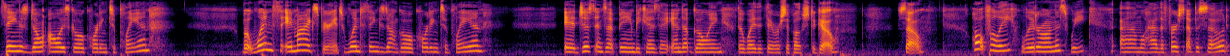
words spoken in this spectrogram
things don't always go according to plan. But when, th- in my experience, when things don't go according to plan, it just ends up being because they end up going the way that they were supposed to go. So, hopefully, later on this week, um, we'll have the first episode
